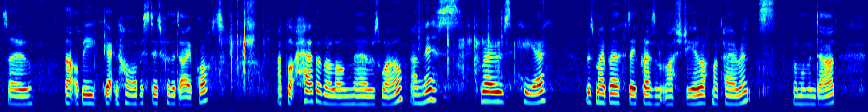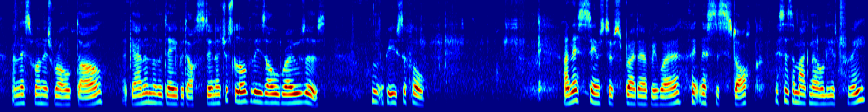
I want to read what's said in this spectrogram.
so that'll be getting harvested for the dye pot I've got heather along there as well. And this rose here was my birthday present last year off my parents, my mum and dad. And this one is Roald Dahl. Again, another David Austin. I just love these old roses. Beautiful. And this seems to have spread everywhere. I think this is stock. This is a magnolia tree.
